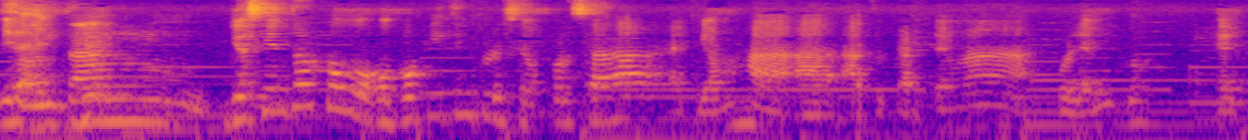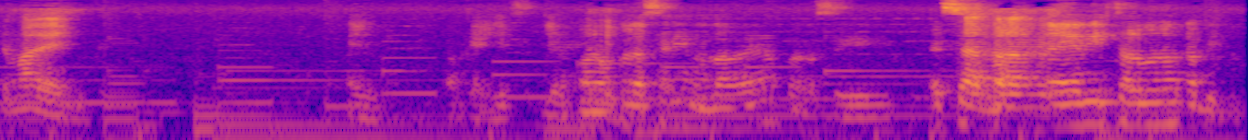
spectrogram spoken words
Mira, son tan... Yo siento como un poquito de inclusión forzada, aquí vamos a, a- a tocar temas polémicos, el tema de élite. Ok, yo, yo conozco la serie, no la veo, pero sí. O sea, para mí, He visto algunos capítulos.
